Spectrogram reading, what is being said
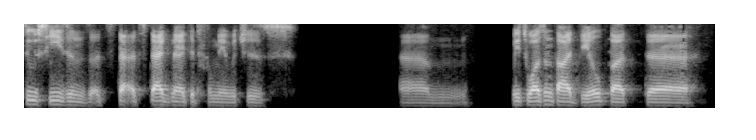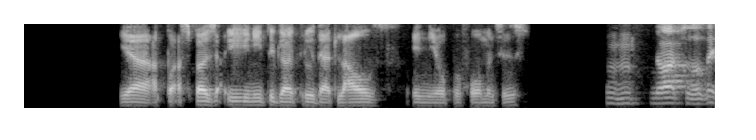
two seasons, it, sta- it stagnated for me, which is um, which wasn't ideal. But uh, yeah, I suppose you need to go through that lulls in your performances. hmm No, absolutely.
